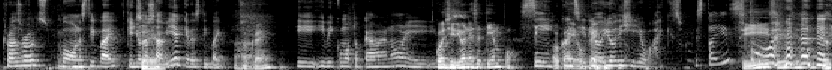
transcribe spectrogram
Crossroads con Steve Vai, que yo no sabía que era Steve Vai. Ok. Y, y vi cómo tocaba, ¿no? Y ¿Coincidió en ese tiempo? sí, Ok, coincidió. Yo dije yo, ay, qué suave está eso. Sí, sí, sí. sí.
